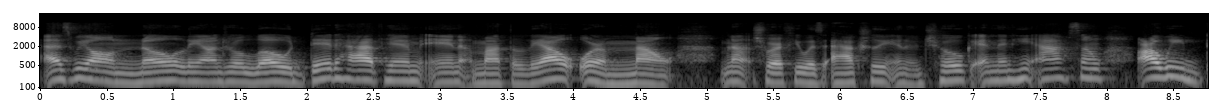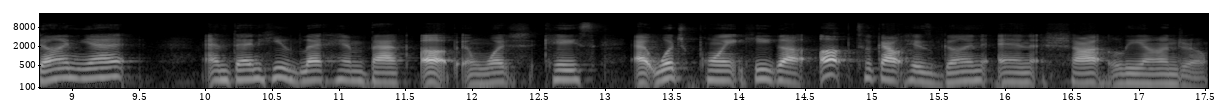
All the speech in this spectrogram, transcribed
As we all know, Leandro Lo did have him in mata leão or a mount. I'm not sure if he was actually in a choke. And then he asked him, are we done yet? And then he let him back up, in which case, at which point he got up, took out his gun, and shot Leandro.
